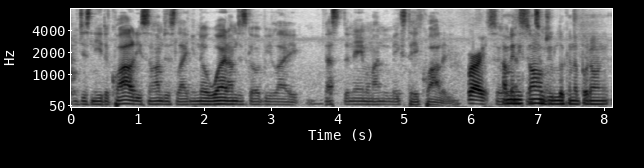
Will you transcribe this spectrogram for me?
You just need the quality. So I'm just like, you know what? I'm just gonna be like, that's the name of my new mixtape, quality. Right. So How many songs you looking to put on it?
